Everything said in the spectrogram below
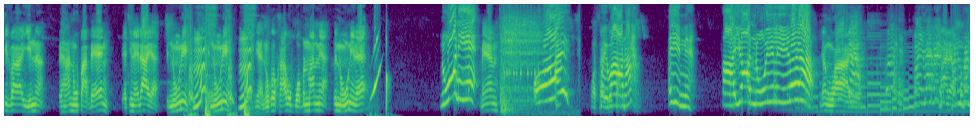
คิดว่าอินน่ะไปหาหนูปากแดง แต่ที่ไหนได้อะเป็นหนูนี่หืมเป็นหนูนี่หืมเนี่ยหนูขาวๆบวบๆมันๆเนี่ยคือหนูนี่แหละหนูนี่ แมนโอ้ยปลอดภัข่อยว่านะไออินเนี่ยตายยอดหนูอีหลีเลยอะยังว่าอยู่ไม่ไม่ไม่มาแล้วมันมัน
